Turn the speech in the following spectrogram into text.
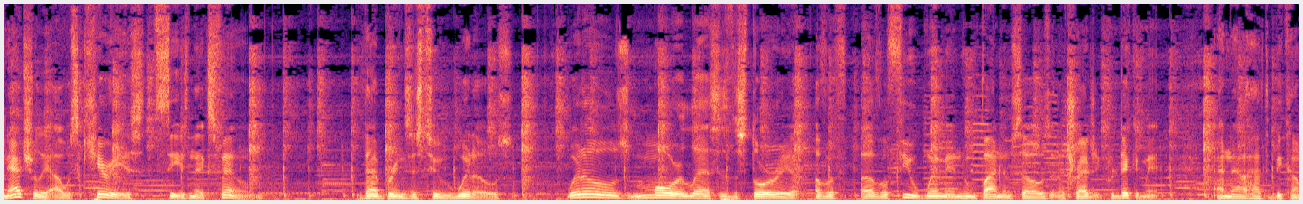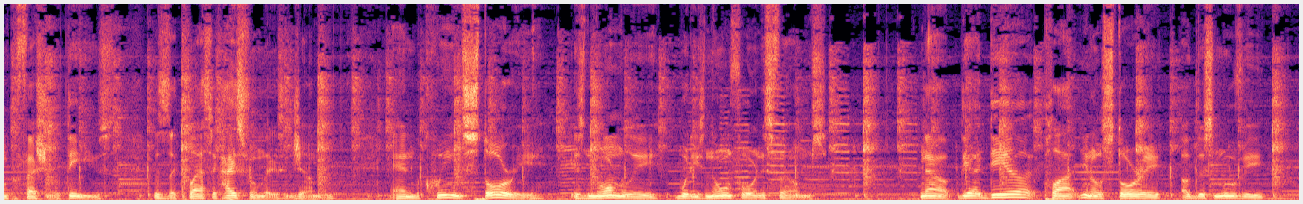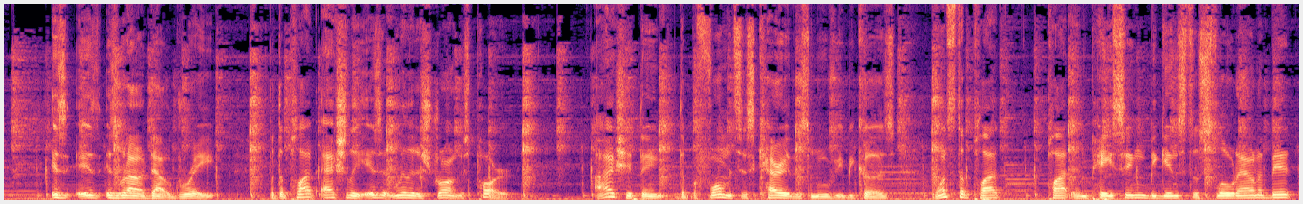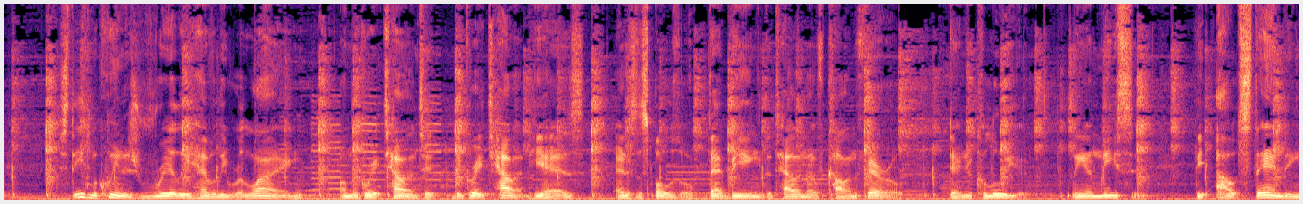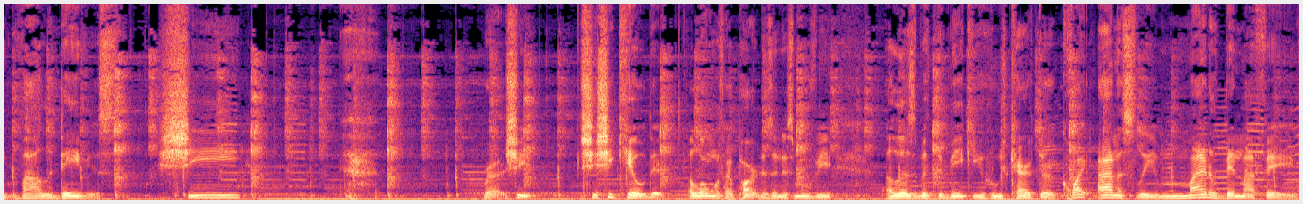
naturally, I was curious to see his next film. That brings us to Widows. Widows, more or less, is the story of a, of a few women who find themselves in a tragic predicament and now have to become professional thieves. This is a classic heist film, ladies and gentlemen. And McQueen's story is normally what he's known for in his films. Now, the idea, plot, you know, story of this movie is, is, is without a doubt great, but the plot actually isn't really the strongest part. I actually think the performances carry this movie because once the plot plot and pacing begins to slow down a bit, Steve McQueen is really heavily relying on the great talented the great talent he has at his disposal. That being the talent of Colin Farrell, Daniel Kaluuya, Liam Neeson, the outstanding Viola Davis. She, bruh, she, she, she killed it along with her partners in this movie, Elizabeth Debicki, whose character, quite honestly, might have been my fave.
